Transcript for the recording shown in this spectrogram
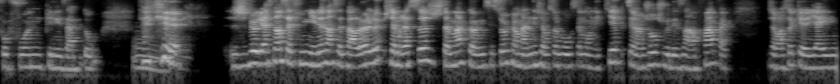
faufounes, puis les abdos. Mm. Fait que je veux rester dans cette lignée-là, dans cette valeur-là. Puis j'aimerais ça, justement, comme c'est sûr qu'un donné, j'aimerais ça grossir mon équipe. Puis un jour, je veux des enfants. Fait j'aimerais ça qu'il y ait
